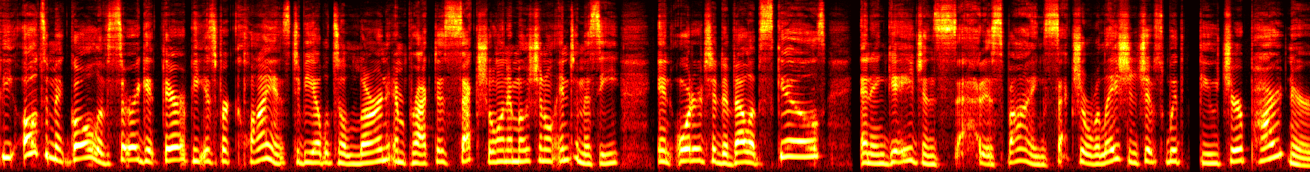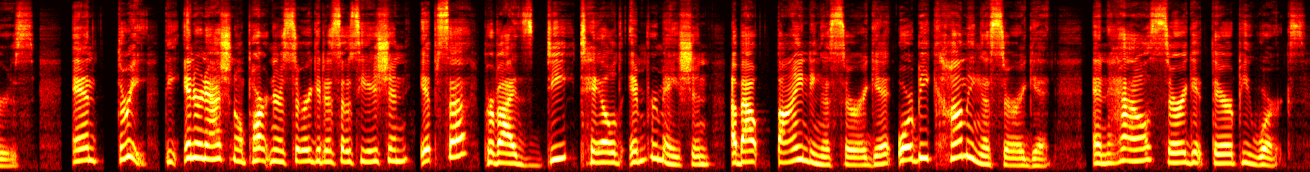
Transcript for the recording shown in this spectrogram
the ultimate goal of surrogate therapy is for clients to be able to learn and practice sexual and emotional intimacy in order to develop skills and engage in satisfying sexual relationships with future partners. And three, the International Partner Surrogate Association, IPSA, provides detailed information about finding a surrogate or becoming a surrogate and how surrogate therapy works.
